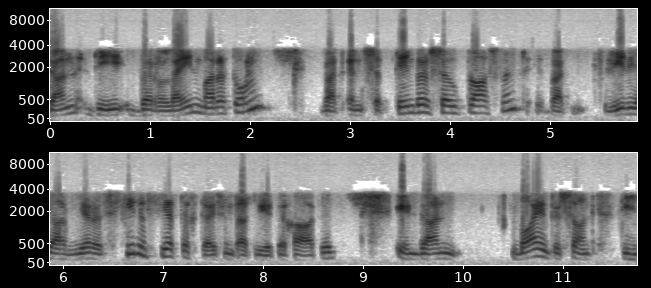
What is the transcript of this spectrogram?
Dan die Berlyn maraton wat in September sou plaasvind wat verlede jaar meer as 44000 atlete gehad het en dan baie interessant die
